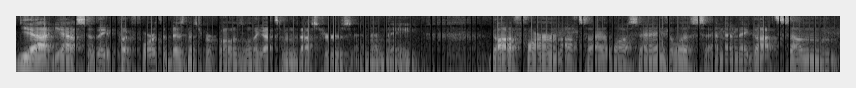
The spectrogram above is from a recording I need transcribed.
yeah, yeah. So they put forth a business proposal. They got some investors, and then they got a farm outside of Los Angeles, and then they got some,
